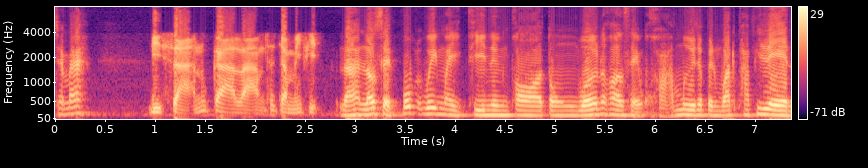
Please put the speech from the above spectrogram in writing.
ใช่ไหม ดีสานุการามถ้าจำไม่ผิดนะแล้วเสร็จปุ๊บวิ่งมาอีกทีหนึ่งพอตรงเวิร์กนครเสมขวามือจะเป็นวัดพระพิเรน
